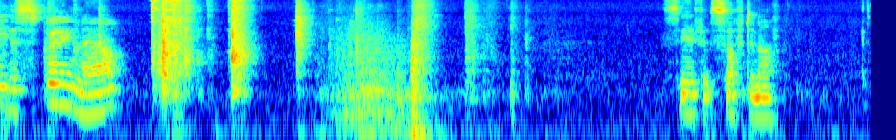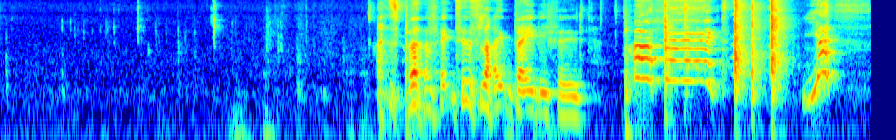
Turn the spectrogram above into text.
Need a spoon now. See if it's soft enough. That's perfect. It's like baby food. Perfect! Yes!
